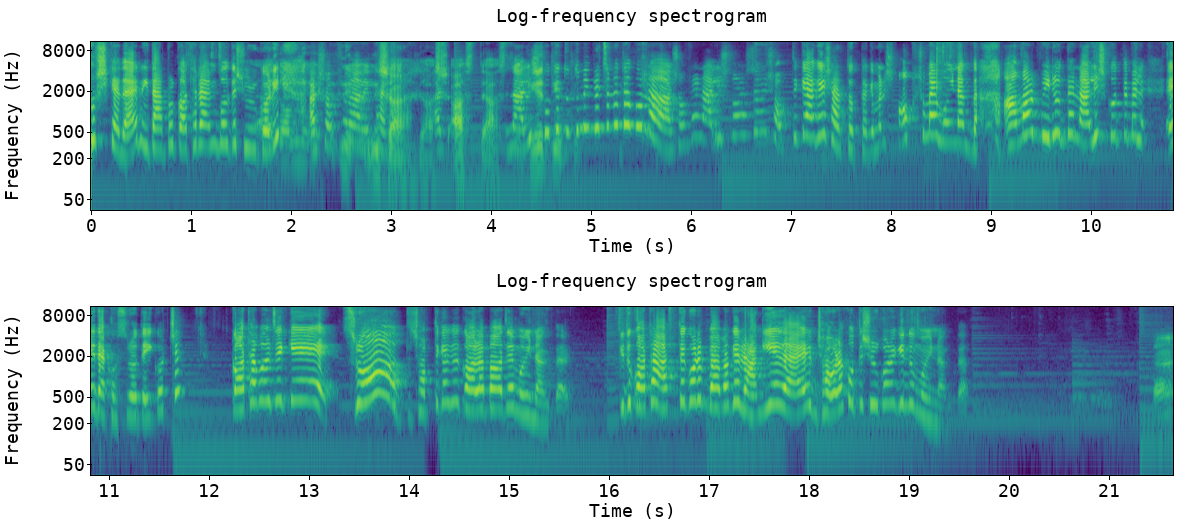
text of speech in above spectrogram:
উস্কে দেয় নি তারপর কথাটা আমি বলতে শুরু করি আর আমি আস্তে আস্তে। তুমি পেছনে থাকো না সবসময় নালিশ করার সময় সব থেকে আগে সার্থক থাকে। মানে সব সময় মৈনাকদা। আমার বিরুদ্ধে নালিশ করতে পেলে এই দেখো স্রোত এই করছে। কথা বলছে কে? স্রোত! সব থেকে আগে গলা পাওয়া যায় মৈনাকদার। কিন্তু কথা আস্তে করে বাবাকে রাগিয়ে দেয় ঝগড়া করতে শুরু করে কিন্তু মৈনাকদা। হ্যাঁ?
